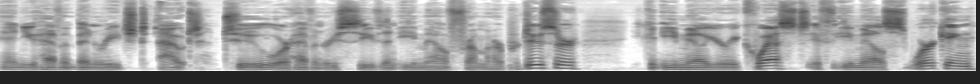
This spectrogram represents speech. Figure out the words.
and you haven't been reached out to or haven't received an email from our producer, you can email your request if the email's working.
